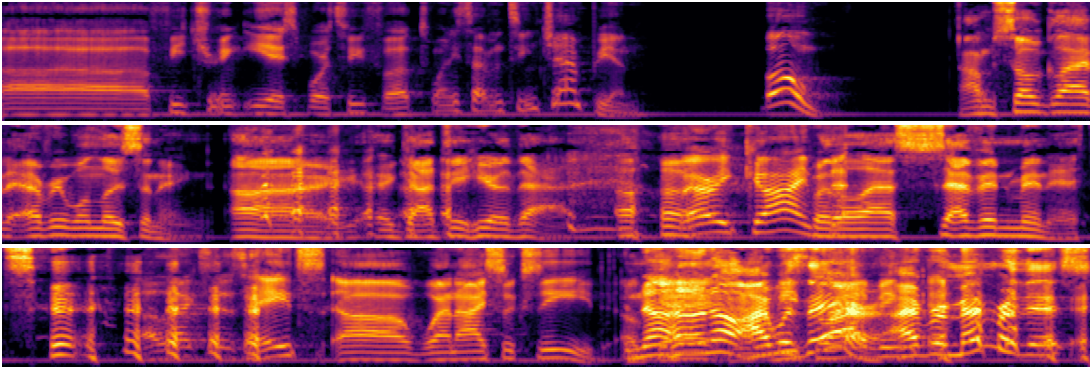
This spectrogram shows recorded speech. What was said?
uh, featuring EA Sports FIFA 2017 champion. Boom! I'm so glad everyone listening uh, got to hear that Very kind. for the last seven minutes. Alexis hates uh, when I succeed. No, no, no. I was there. thriving- I remember this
